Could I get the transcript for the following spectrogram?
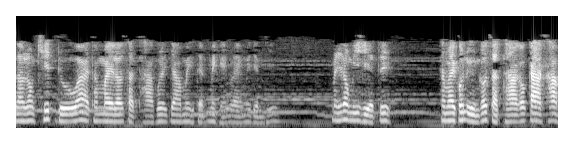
เราลองคิดดูว่าทำไมเราศรัทธาพระเจ้าไม่แต่ไม่แข็งแรงไม่เต็มที่ไมันต้องมีเหตุสิทำไมคนอื่นเขาศรัทธาเขากล้าข้าม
